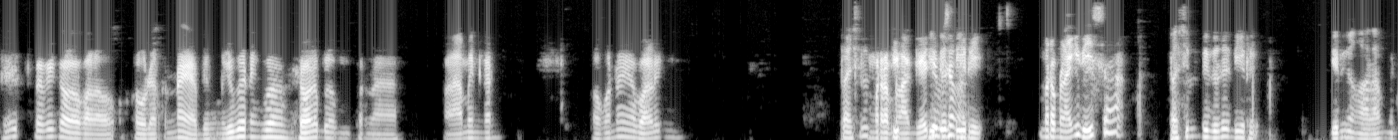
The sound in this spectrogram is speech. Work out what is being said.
Ya, tapi kalau kalau kalau udah kena ya bingung juga nih gua. Soalnya belum pernah ngalamin kan. Kalau kena ya paling pasti lu Merem lagi aja bisa diri. Merem lagi bisa. Pasti lu tidurnya diri. Jadi nggak ngalamin.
